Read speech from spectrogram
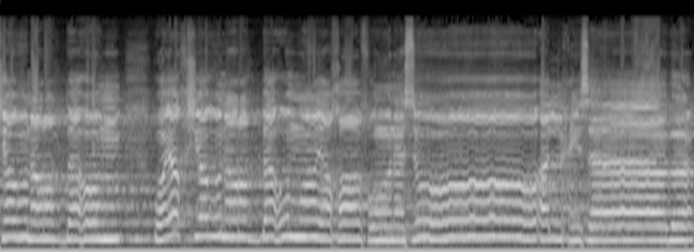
ويخشون ربهم ويخشون ربهم ويخافون سوء الحساب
